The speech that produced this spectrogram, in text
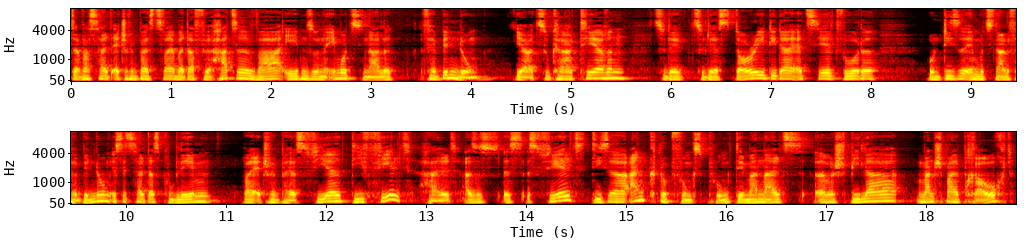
Was halt Age of Empires 2 aber dafür hatte, war eben so eine emotionale Verbindung. Ja, zu Charakteren, zu der, zu der Story, die da erzählt wurde. Und diese emotionale Verbindung ist jetzt halt das Problem bei Age of Empires 4, die fehlt halt. Also es, es, es fehlt dieser Anknüpfungspunkt, den man als äh, Spieler manchmal braucht,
